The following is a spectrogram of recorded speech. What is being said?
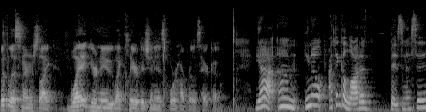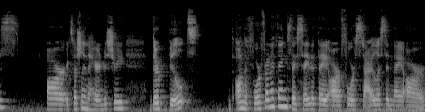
with listeners like what your new like clear vision is for Harper Ellis Hair Co. yeah, um, you know, I think a lot of businesses are, especially in the hair industry, they're built on the forefront of things. They say that they are for stylists and they are,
